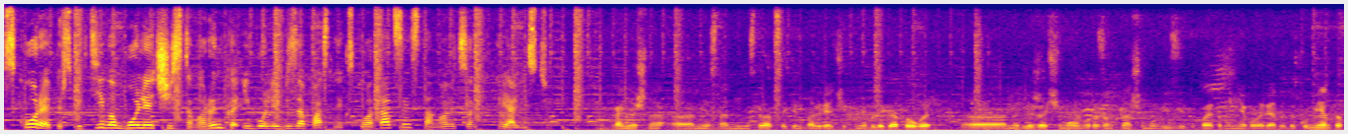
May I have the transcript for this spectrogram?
скорая перспектива более чистого рынка и более безопасной эксплуатации становится реальностью. Конечно, э, местная администрация, генподрядчик не были готовы э, надлежащим образом к нашему визиту, поэтому не было ряда документов,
